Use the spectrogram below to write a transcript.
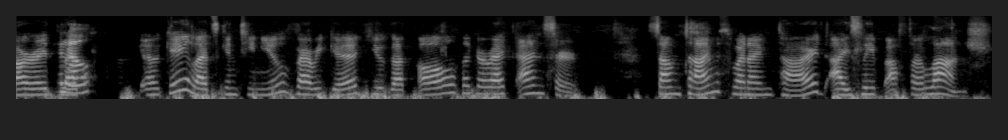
All right. Hello. Let's, okay, let's continue. Very good. You got all the correct answer. Sometimes when I'm tired, I sleep after lunch.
